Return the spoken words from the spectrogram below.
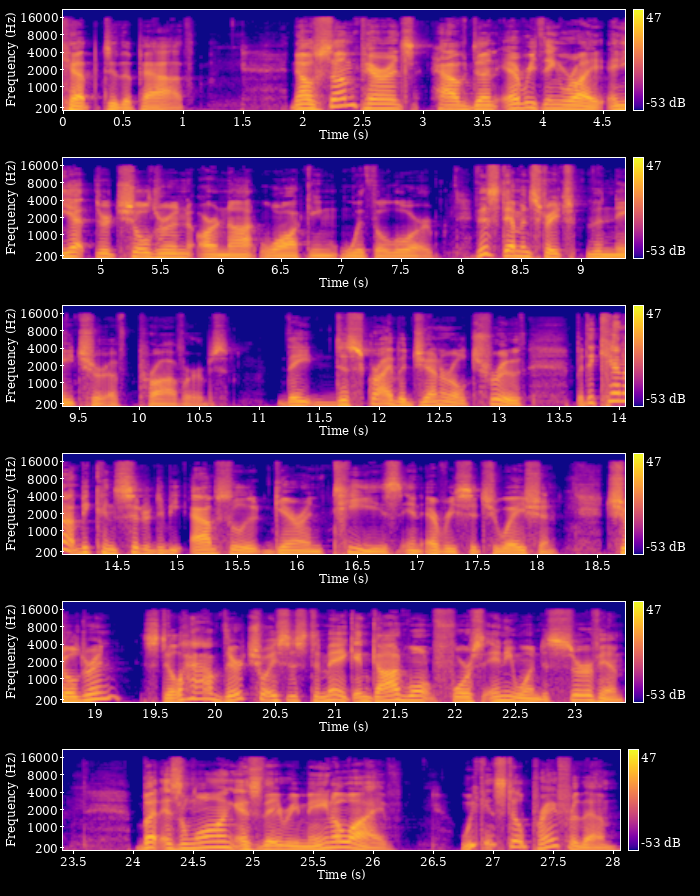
kept to the path. Now, some parents have done everything right, and yet their children are not walking with the Lord. This demonstrates the nature of Proverbs. They describe a general truth, but they cannot be considered to be absolute guarantees in every situation. Children still have their choices to make, and God won't force anyone to serve Him. But as long as they remain alive, we can still pray for them.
